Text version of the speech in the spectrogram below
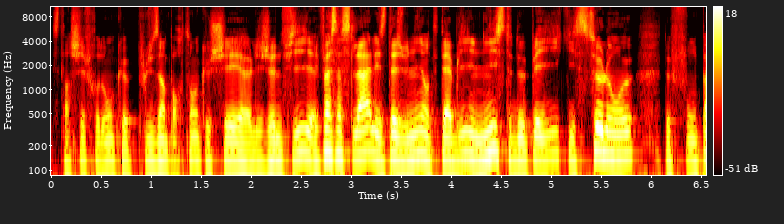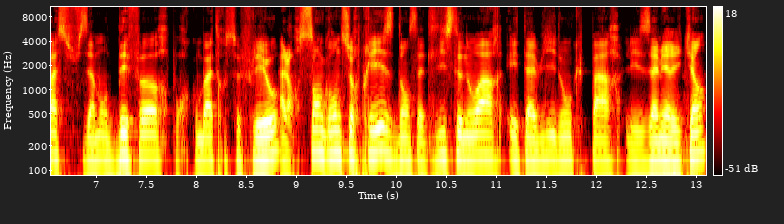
C'est un chiffre donc plus important que chez euh, les jeunes filles. Et face à cela, les États-Unis ont établi une liste de pays qui, selon eux, ne font pas suffisamment d'efforts pour combattre ce fléau. Alors, sans grande surprise, dans cette liste noire établie donc par les Américains,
